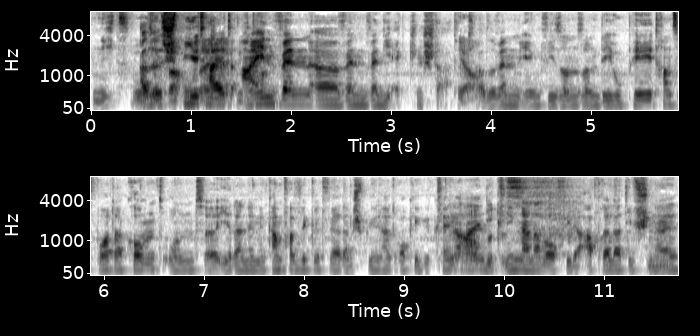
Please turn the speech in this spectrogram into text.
nichts, wo Also ich es spielt halt ein, wenn, äh, wenn, wenn die Action startet. Ja. Also wenn irgendwie so ein, so ein DOP-Transporter kommt und äh, ihr dann in den Kampf verwickelt werdet, dann spielen halt rockige Klänge Ja, ein. Die klingen dann aber auch wieder ab relativ schnell.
